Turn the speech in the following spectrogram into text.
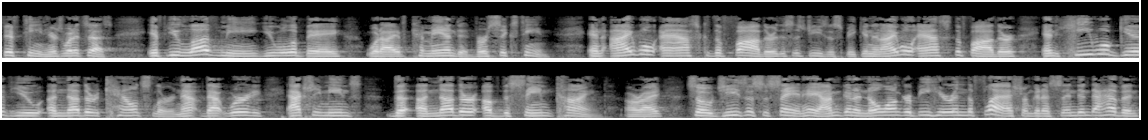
15. Here's what it says: If you love me, you will obey what I have commanded. Verse 16. And I will ask the Father, this is Jesus speaking, and I will ask the Father, and he will give you another counselor. And that, that word actually means the another of the same kind. All right? So Jesus is saying, hey, I'm going to no longer be here in the flesh. I'm going to ascend into heaven,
